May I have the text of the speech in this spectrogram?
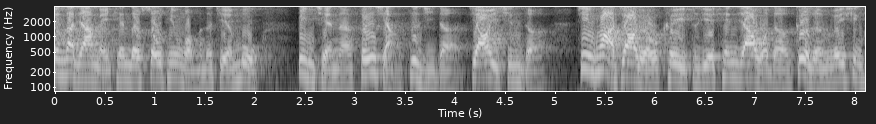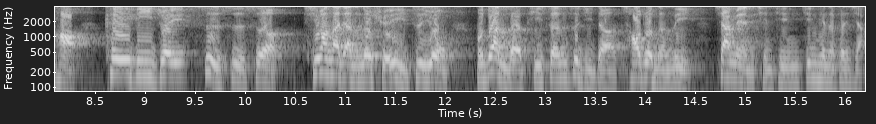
迎大家每天都收听我们的节目，并且呢分享自己的交易心得。进化交流可以直接添加我的个人微信号 kdj 四四四二，希望大家能够学以致用，不断的提升自己的操作能力。下面请听今天的分享。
